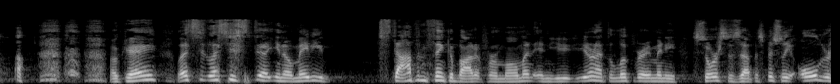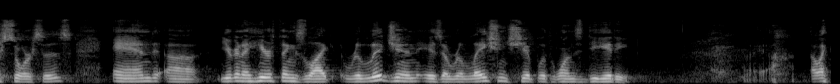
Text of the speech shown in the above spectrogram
okay? Let's, let's just, uh, you know, maybe stop and think about it for a moment and you, you don't have to look very many sources up, especially older sources. And, uh, you're going to hear things like religion is a relationship with one's deity like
